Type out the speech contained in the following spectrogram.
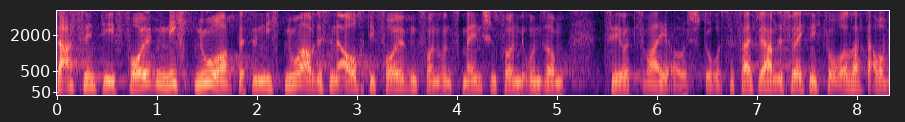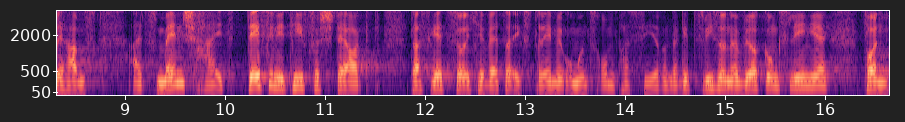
das sind die Folgen nicht nur, das sind nicht nur, aber das sind auch die Folgen von uns Menschen, von unserem CO2-Ausstoß. Das heißt, wir haben das vielleicht nicht verursacht, aber wir haben es als Menschheit definitiv verstärkt, dass jetzt solche Wetterextreme um uns herum passieren. Da gibt es wie so eine Wirkungslinie von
